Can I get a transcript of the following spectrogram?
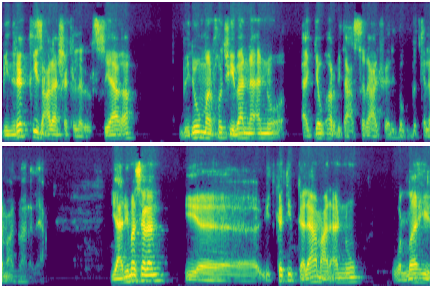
بنركز على شكل الصياغة بدون ما نخد في بالنا أنه الجوهر بتاع الصراع الفعلي بتكلم عنه أنا يعني. يعني مثلا يتكتب كلام عن أنه والله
